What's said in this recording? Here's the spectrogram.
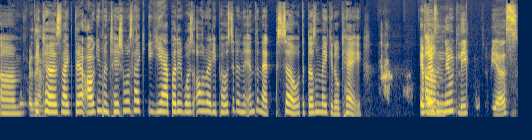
Um Good because like their argumentation was like, yeah, but it was already posted in the internet, so that doesn't make it okay. If there's a Um, nude leak from Tobias,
